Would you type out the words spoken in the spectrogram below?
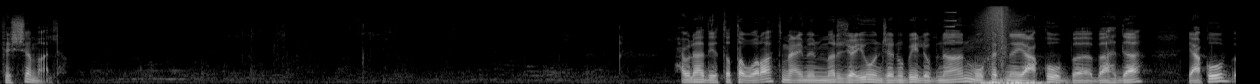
في الشمال. حول هذه التطورات. معي من مرجعيون جنوبي لبنان موفدنا يعقوب باهداه يعقوب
